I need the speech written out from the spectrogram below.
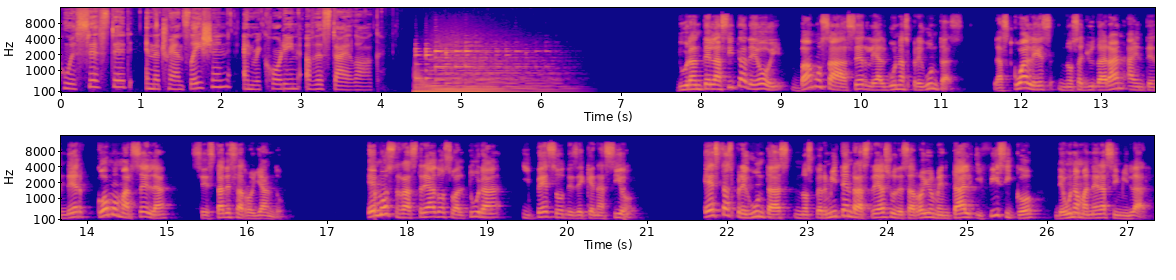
who assisted in the translation and recording of this dialogue. Durante la cita de hoy vamos a hacerle algunas preguntas, las cuales nos ayudarán a entender cómo Marcela se está desarrollando. Hemos rastreado su altura y peso desde que nació. Estas preguntas nos permiten rastrear su desarrollo mental y físico de una manera similar.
